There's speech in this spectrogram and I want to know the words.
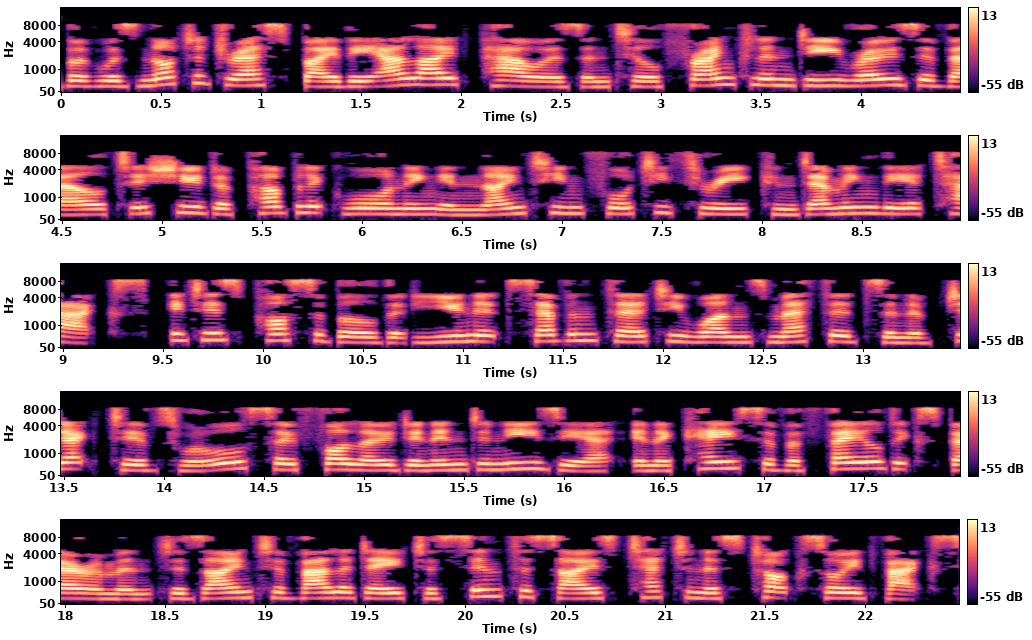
but was not addressed by the Allied powers until Franklin D. Roosevelt issued a public warning in 1943 condemning the attacks. It is possible that Unit 731's methods and objectives were also followed in Indonesia, in a case of a failed experiment designed to validate a synthesized tetanus toxoid vaccine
